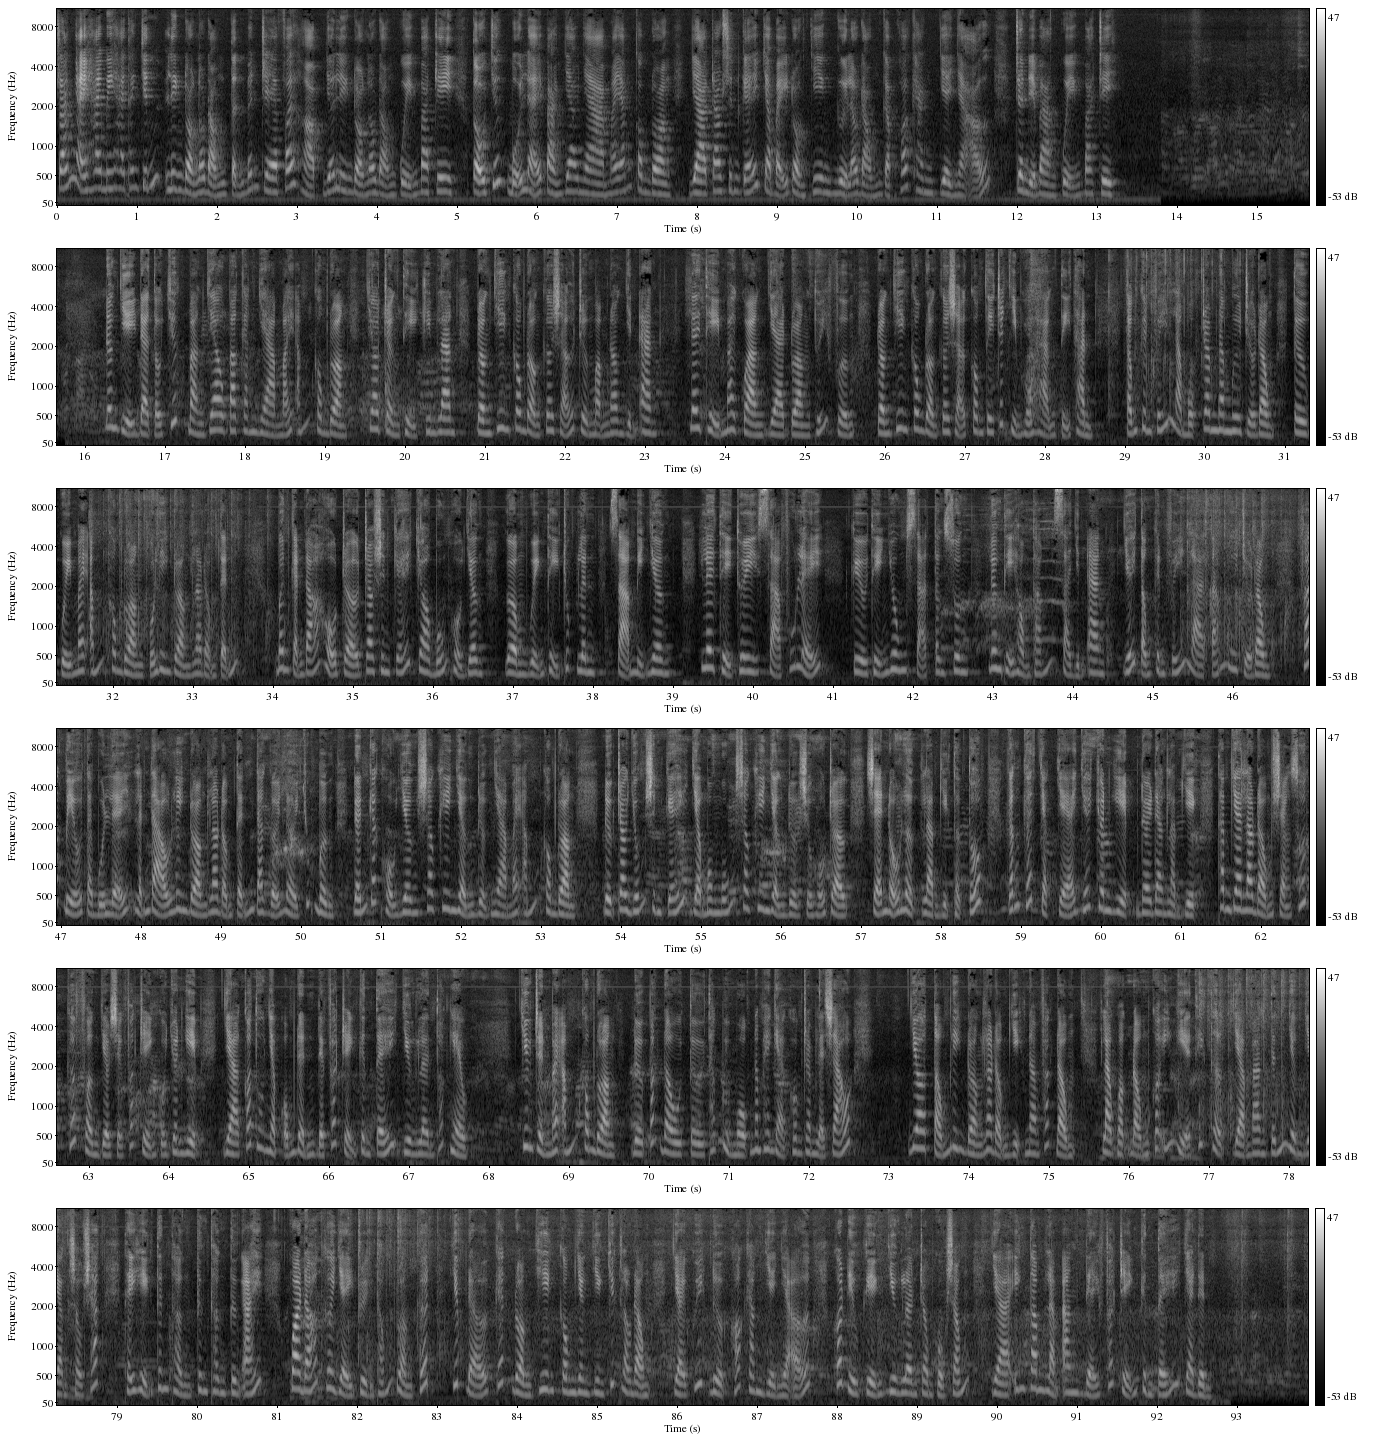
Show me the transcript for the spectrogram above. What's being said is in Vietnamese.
Sáng ngày 22 tháng 9, Liên đoàn Lao động tỉnh Bến Tre phối hợp với Liên đoàn Lao động quyện Ba Tri tổ chức buổi lễ bàn giao nhà máy ấm công đoàn và trao sinh kế cho 7 đoàn viên người lao động gặp khó khăn về nhà ở trên địa bàn quyện Ba Tri. Đơn vị đã tổ chức bàn giao 3 căn nhà máy ấm công đoàn cho Trần Thị Kim Lan, đoàn viên công đoàn cơ sở trường mầm non Vĩnh An, Lê Thị Mai Quàng và đoàn Thúy Phượng, đoàn viên công đoàn cơ sở công ty trách nhiệm hữu hạn Tỷ Thành. Tổng kinh phí là 150 triệu đồng từ quỹ máy ấm công đoàn của Liên đoàn Lao động tỉnh. Bên cạnh đó hỗ trợ trao sinh kế cho 4 hộ dân gồm Nguyễn Thị Trúc Linh, xã Mỹ Nhân, Lê Thị Thuy, xã Phú Lễ, Kiều Thị Nhung, xã Tân Xuân, Lương Thị Hồng Thắm, xã Vĩnh An với tổng kinh phí là 80 triệu đồng. Phát biểu tại buổi lễ, lãnh đạo Liên đoàn Lao động tỉnh đã gửi lời chúc mừng đến các hộ dân sau khi nhận được nhà máy ấm công đoàn, được trao vốn sinh kế và mong muốn sau khi nhận được sự hỗ trợ sẽ nỗ lực làm việc thật tốt, gắn kết chặt chẽ với doanh nghiệp nơi đang làm việc, tham gia lao động sản xuất, góp phần vào sự phát triển của doanh nghiệp và có thu nhập ổn định để phát triển kinh tế dương lên thoát nghèo. Chương trình mái ấm công đoàn được bắt đầu từ tháng 11 năm 2006 do Tổng Liên đoàn Lao động Việt Nam phát động là hoạt động có ý nghĩa thiết thực và mang tính nhân dân sâu sắc, thể hiện tinh thần tương thân tương ái, qua đó khơi dậy truyền thống đoàn kết, giúp đỡ các đoàn viên công nhân viên chức lao động giải quyết được khó khăn về nhà ở, có điều kiện dương lên trong cuộc sống và yên tâm làm ăn để phát triển kinh tế gia đình.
